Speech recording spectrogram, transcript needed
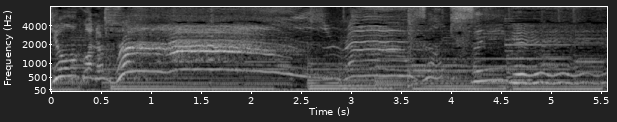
you're gonna rise, rise up singing.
